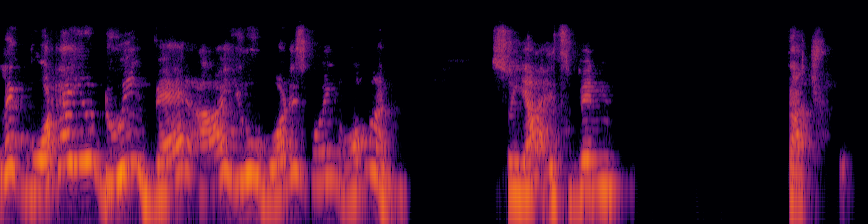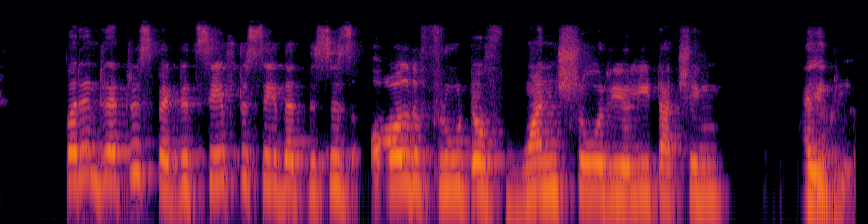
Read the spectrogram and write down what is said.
Like, what are you doing? Where are you? What is going on? So, yeah, it's been touch wood. But in retrospect, it's safe to say that this is all the fruit of one show really touching. I agree.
